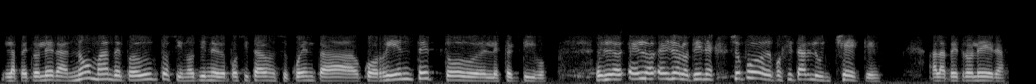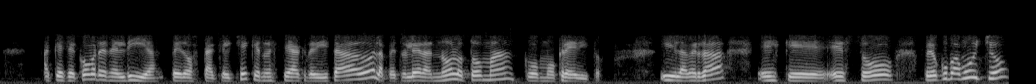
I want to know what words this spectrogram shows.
la petrolera no manda el producto si no tiene depositado en su cuenta corriente todo el efectivo. Ellos, lo tienen, yo puedo depositarle un cheque a la petrolera a que se cobre en el día, pero hasta que el cheque no esté acreditado, la petrolera no lo toma como crédito. Y la verdad es que eso preocupa mucho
